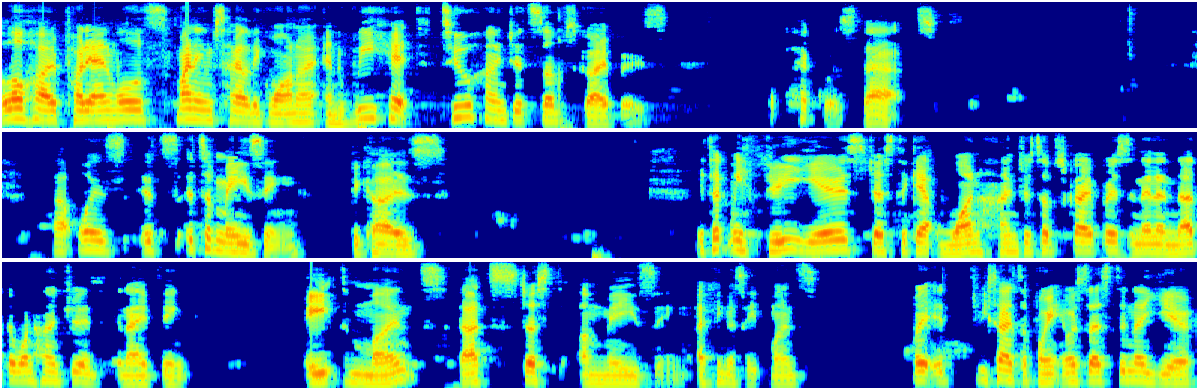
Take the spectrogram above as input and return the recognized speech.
Aloha party animals, my name's Tyler Iguana and we hit 200 subscribers. What the heck was that? That was, it's, it's amazing because it took me three years just to get 100 subscribers and then another 100 in I think 8 months. That's just amazing. I think it's 8 months. But it, besides the point, it was less than a year and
